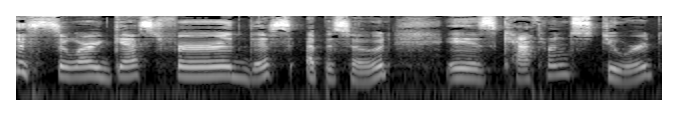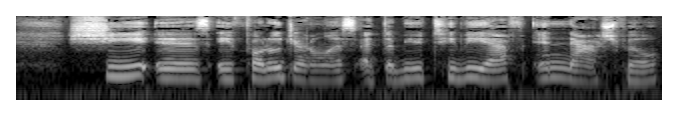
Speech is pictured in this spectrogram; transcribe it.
so, our guest for this episode is Catherine Stewart. She is a photojournalist at WTVF in Nashville.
